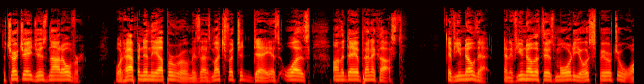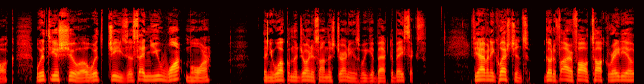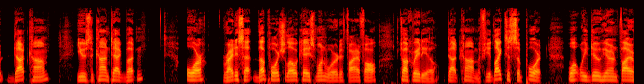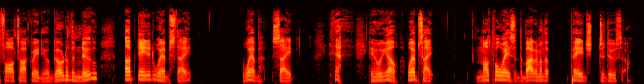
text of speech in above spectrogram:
The church age is not over. What happened in the upper room is as much for today as it was on the day of Pentecost. If you know that, and if you know that there's more to your spiritual walk with Yeshua, with Jesus, and you want more, then you're welcome to join us on this journey as we get back to basics. If you have any questions, go to firefalltalkradio.com, use the contact button, or write us at the porch, lowercase one word, at firefalltalkradio.com. If you'd like to support what we do here on Firefall Talk Radio, go to the new updated website, website, here we go, website, multiple ways at the bottom of the page to do so.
